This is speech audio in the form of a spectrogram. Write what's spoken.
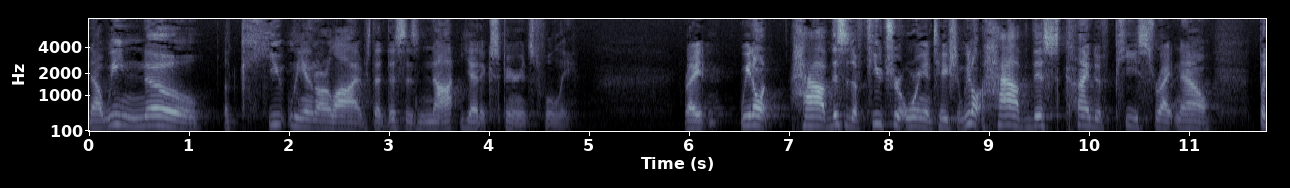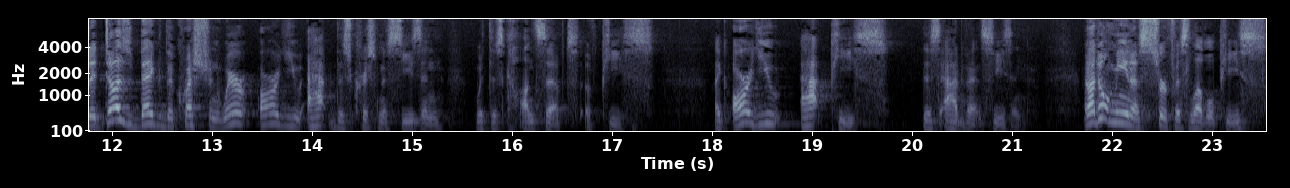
Now, we know acutely in our lives that this is not yet experienced fully right? We don't have, this is a future orientation. We don't have this kind of peace right now. But it does beg the question where are you at this Christmas season with this concept of peace? Like, are you at peace this Advent season? And I don't mean a surface level peace.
